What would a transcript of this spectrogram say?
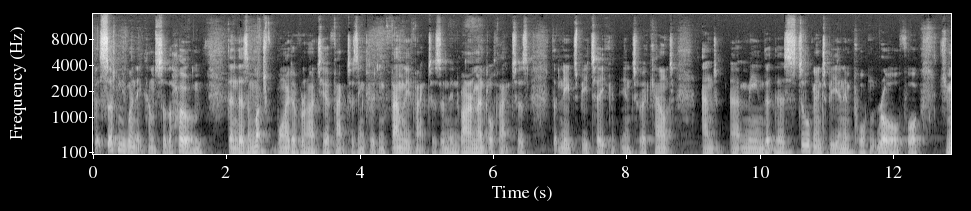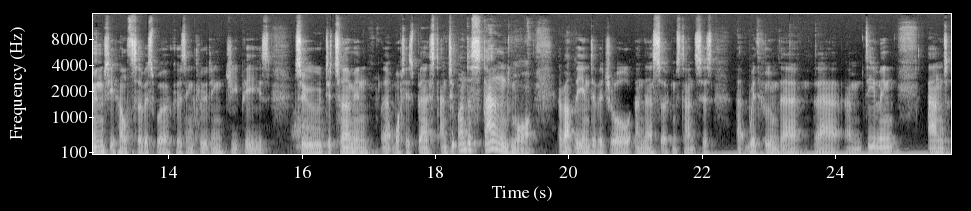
but certainly when it comes to the home, then there's a much wider variety of factors, including family factors and environmental factors, that need to be taken into account and uh, mean that there's still going to be an important role for community health service workers, including GPs, to determine uh, what is best and to understand more about the individual and their circumstances uh, with whom they're, they're um, dealing, and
